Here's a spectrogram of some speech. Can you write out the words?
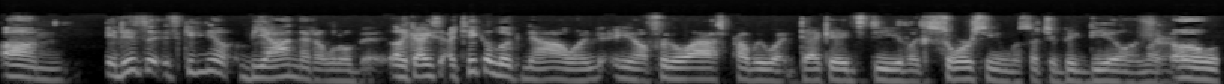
um, it is it's getting beyond that a little bit. Like I, I take a look now, and you know, for the last probably what decades, Steve, like sourcing was such a big deal, and like oh,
